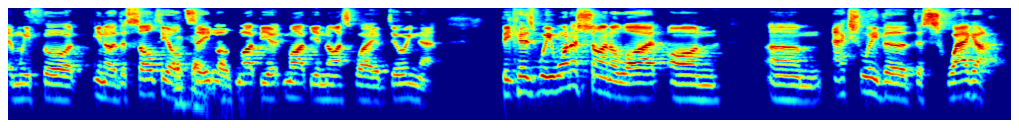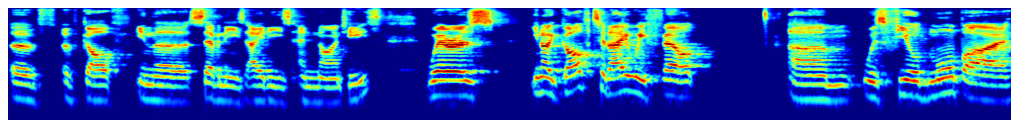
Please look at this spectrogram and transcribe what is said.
and we thought, you know, the salty old okay. sea dog might be a, might be a nice way of doing that. Because we want to shine a light on um, actually the the swagger of of golf in the seventies, eighties, and nineties, whereas you know, golf today we felt um, was fueled more by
